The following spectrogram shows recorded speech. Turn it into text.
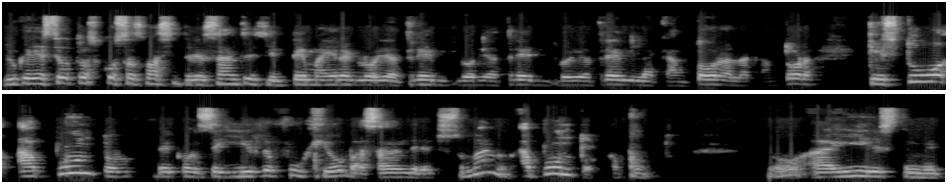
yo quería hacer otras cosas más interesantes y el tema era Gloria Trevi, Gloria Trevi, Gloria Trevi, la cantora, la cantora, que estuvo a punto de conseguir refugio basado en derechos humanos, a punto, a punto. ¿no? Ahí este, me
